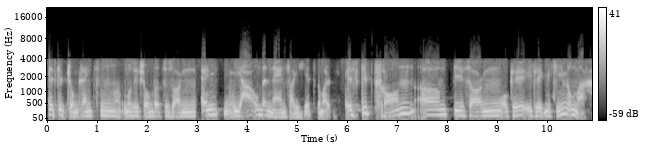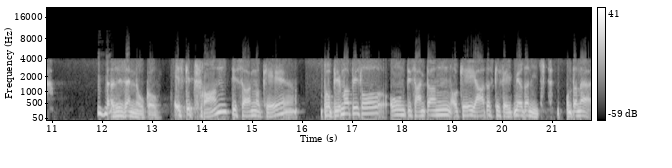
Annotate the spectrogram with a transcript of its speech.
Es gibt schon Grenzen, muss ich schon dazu sagen. Ein Ja und ein Nein, sage ich jetzt einmal. Es gibt Frauen, ähm, die sagen, okay, ich lege mich hin und mach. Mhm. Das ist ein No-Go. Es gibt Frauen, die sagen, okay, probieren wir ein bisschen und die sagen dann, okay, ja, das gefällt mir oder nicht. Und dann äh,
